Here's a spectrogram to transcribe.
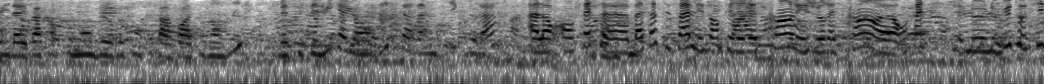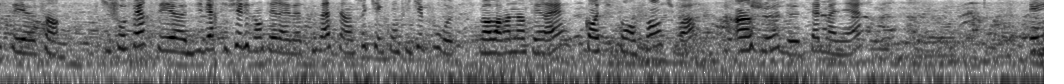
qu'il n'avait pas forcément de ressenti par rapport à ses envies. Mais est-ce que c'est lui qui a eu envie de faire de la musique, de l'art? Alors en fait, euh, bah ça c'est ça, les intérêts restreints, les jeux restreints. euh, en fait, le, but aussi, c'est, euh, enfin, ce qu'il faut faire, c'est diversifier les intérêts, parce que ça c'est un truc qui est compliqué pour eux. Ils vont avoir un intérêt quand ils sont enfants, tu vois, un jeu de telle manière. Et,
